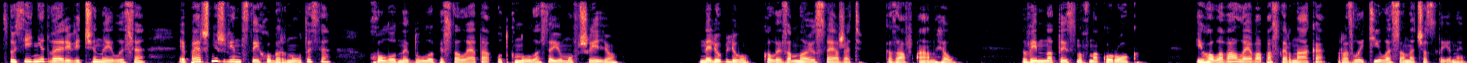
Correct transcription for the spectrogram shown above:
Сусідні двері відчинилися, і перш ніж він встиг обернутися, холодне дуло пістолета уткнулося йому в шию. Не люблю, коли за мною стежать, сказав ангел. Він натиснув на курок, і голова лева пастернака розлетілася на частини.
